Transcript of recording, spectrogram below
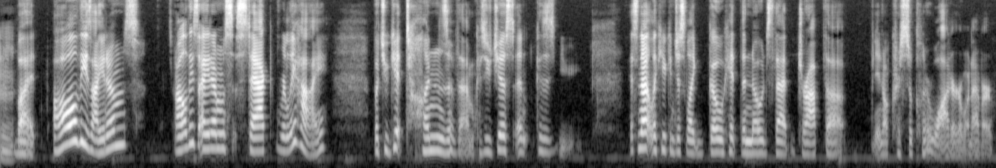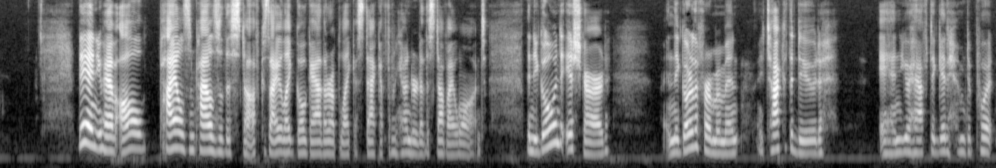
Mm. But all these items, all these items stack really high, but you get tons of them because you just because you it's not like you can just like go hit the nodes that drop the, you know, crystal clear water or whatever. Then you have all piles and piles of this stuff because I like go gather up like a stack of 300 of the stuff I want. Then you go into Ishgard, and they go to the firmament. And you talk to the dude, and you have to get him to put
